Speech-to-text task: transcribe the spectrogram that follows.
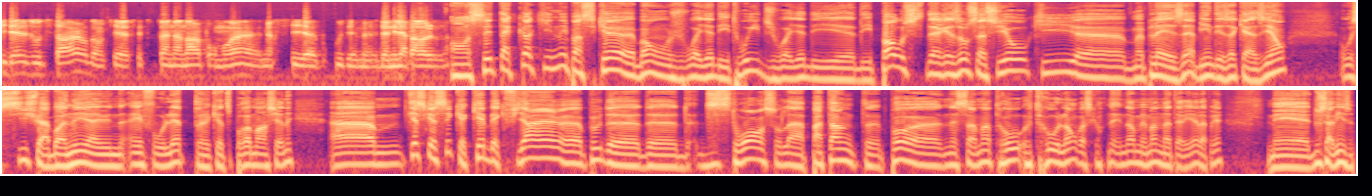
fidèles auditeurs. Donc, euh, c'est tout un honneur pour moi. Merci beaucoup de me donner la parole. On s'est accoquiné parce que, bon, je voyais des tweets, je voyais des, des posts de réseaux sociaux qui me plaisaient à bien des occasions. Aussi, je suis abonné à une infolettre que tu pourras mentionner. Euh, qu'est-ce que c'est que Québec Fier? Un peu d'histoire de, sur la patente. Pas euh, nécessairement trop, trop long parce qu'on a énormément de matériel après. Mais d'où ça vient, ça?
